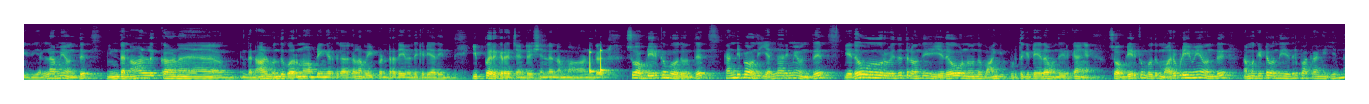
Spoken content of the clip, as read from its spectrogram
இது எல்லாமே வந்து இந்த நாளுக்கான இந்த நாள் வந்து வரணும் அப்படிங்கிறதுக்காகலாம் வெயிட் பண்ணுறதே வந்து கிடையாது. இப்போ இருக்கிற ஜென்ரேஷனில் நம்ம ஆண்கள். ஸோ அப்படி இருக்கும்போது வந்து கண்டிப்பாக வந்து எல்லாருமே வந்து ஏதோ ஒரு விதத்தில் வந்து ஏதோ ஒன்று வந்து வாங்கி கொடுத்துக்கிட்டே தான் வந்து இருக்காங்க. ஸோ அப்படி இருக்கும்போது மறுபடியுமே வந்து நம்மக்கிட்ட வந்து எதிர்பார்க்குறாங்க என்ன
